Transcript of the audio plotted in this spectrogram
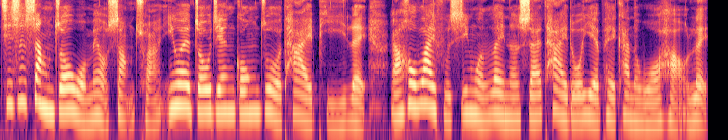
其实上周我没有上传，因为周间工作太疲累，然后 life 新闻类呢实在太多夜配，看得我好累，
